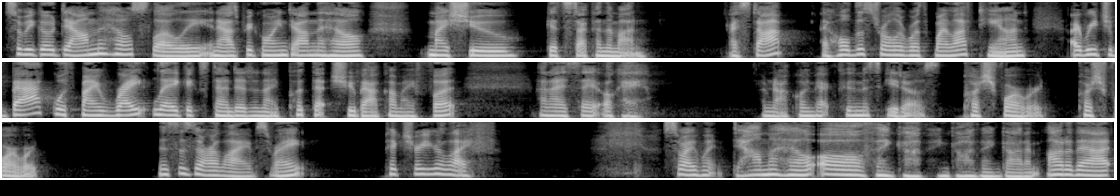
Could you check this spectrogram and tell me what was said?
So we go down the hill slowly. And as we're going down the hill, my shoe gets stuck in the mud. I stop. I hold the stroller with my left hand. I reach back with my right leg extended and I put that shoe back on my foot. And I say, okay, I'm not going back through the mosquitoes. Push forward, push forward. This is our lives, right? Picture your life. So I went down the hill. Oh, thank God, thank God, thank God. I'm out of that.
